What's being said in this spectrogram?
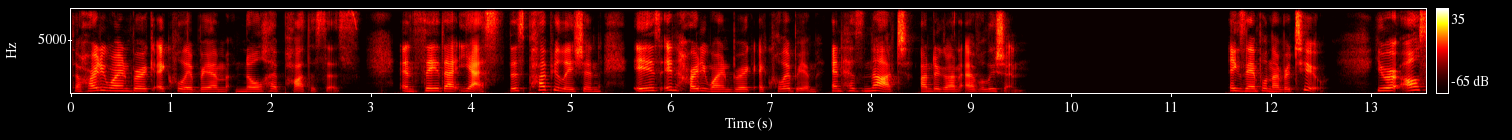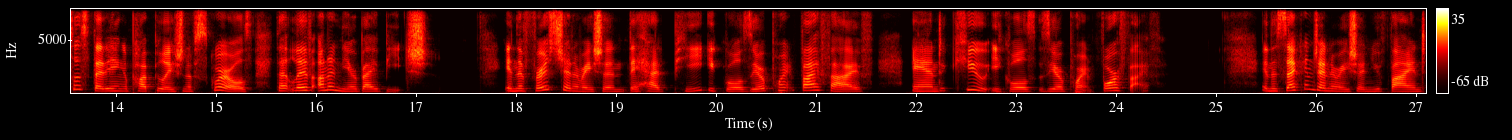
the Hardy-Weinberg equilibrium null hypothesis and say that yes, this population is in Hardy-Weinberg equilibrium and has not undergone evolution. Example number two. You are also studying a population of squirrels that live on a nearby beach. In the first generation, they had p equals 0.55 and q equals 0.45. In the second generation, you find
